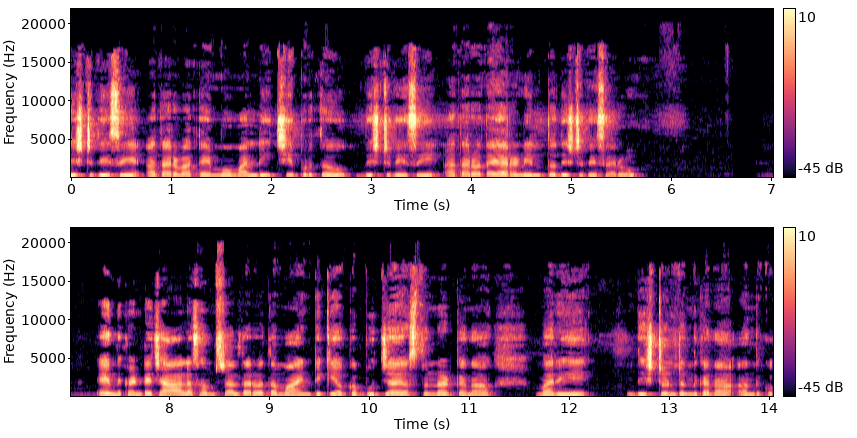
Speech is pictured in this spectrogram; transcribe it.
దిష్టి తీసి ఆ తర్వాత ఏమో మళ్ళీ చీపురుతో దిష్టి తీసి ఆ తర్వాత ఎర్రనీళ్ళతో దిష్టి తీశారు. ఎందుకంటే చాలా సంవత్సరాల తర్వాత మా ఇంటికి ఒక బుజ్జాయి వస్తున్నాడు కదా మరి దిష్టి ఉంటుంది కదా అందుకు.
